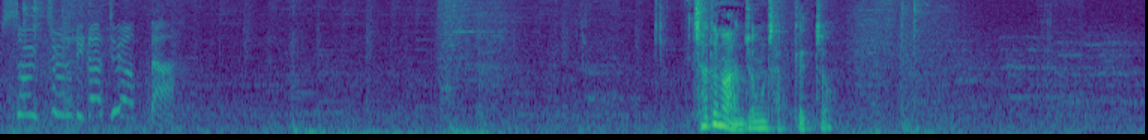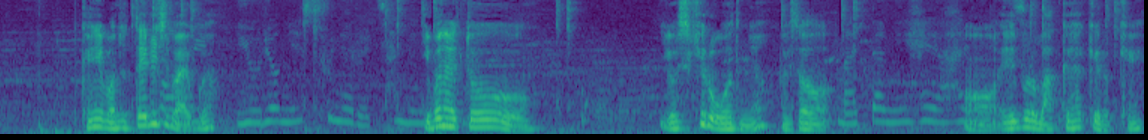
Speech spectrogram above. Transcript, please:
쏠 준비가 되었다. 차드만 안 죽으면 잡겠죠. 괜히 먼저 때리지 말고요. 이번에? 또 이거 스킬 오거든요. 그래서 어. 일부러 맞게 할게 이렇게.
